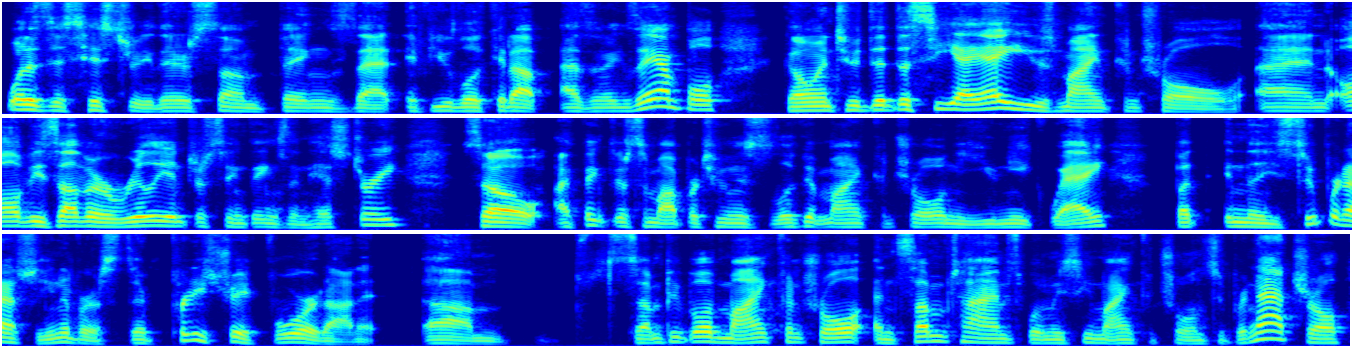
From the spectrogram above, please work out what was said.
what is this history? There's some things that if you look it up as an example go into did the cia use mind control? And all these other really interesting things in history. So i think there's some opportunities to look at mind control in a unique way but in the supernatural universe they're pretty straightforward on it. Um some people have mind control and sometimes when we see mind control in supernatural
